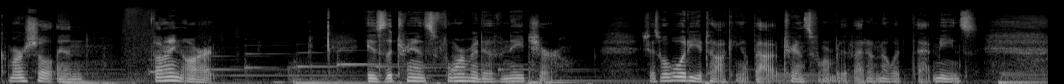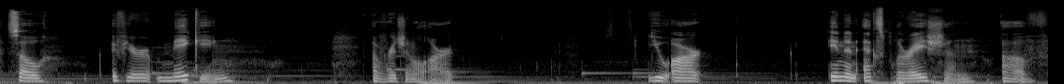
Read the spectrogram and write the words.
commercial and fine art is the transformative nature. She says, Well, what are you talking about? Transformative. I don't know what that means. So, if you're making original art, you are in an exploration of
